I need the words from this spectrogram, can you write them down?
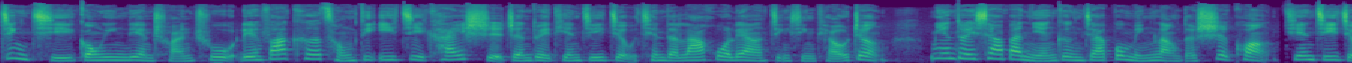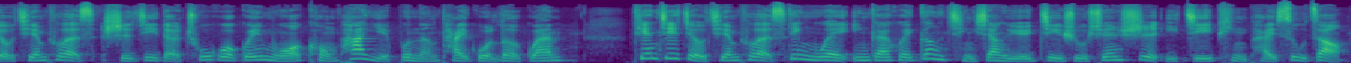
近期供应链传出，联发科从第一季开始针对天玑九千的拉货量进行调整。面对下半年更加不明朗的市况，天玑九千 Plus 实际的出货规模恐怕也不能太过乐观。天玑九千 Plus 定位应该会更倾向于技术宣示以及品牌塑造。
